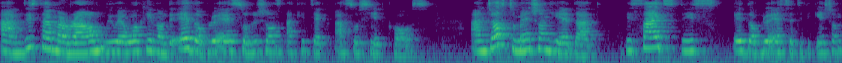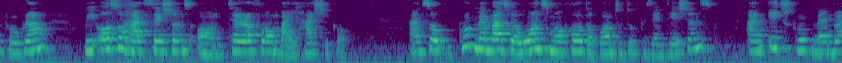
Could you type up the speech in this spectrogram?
And this time around, we were working on the AWS Solutions Architect Associate course. And just to mention here that besides this AWS certification program, we also had sessions on Terraform by HashiCorp. And so group members were once more called upon to do presentations and each group member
